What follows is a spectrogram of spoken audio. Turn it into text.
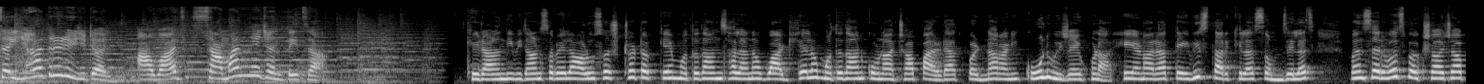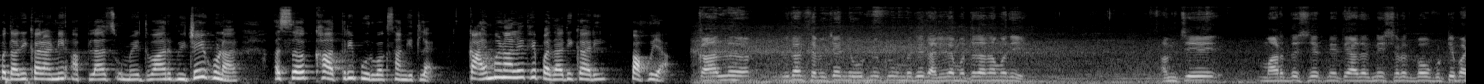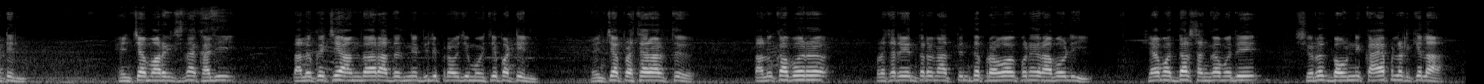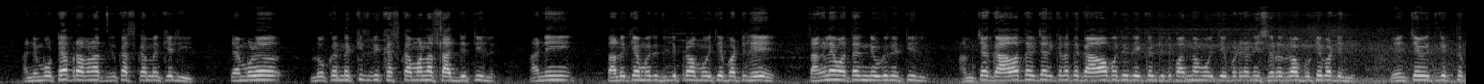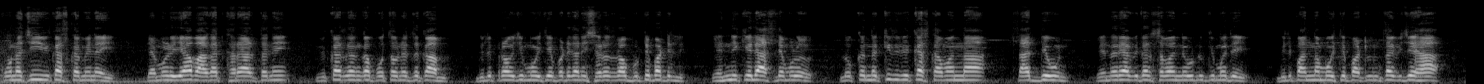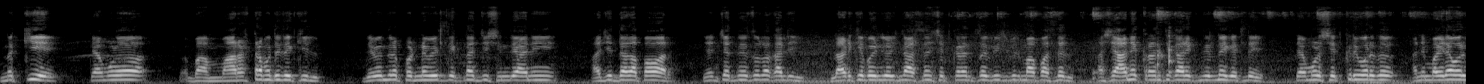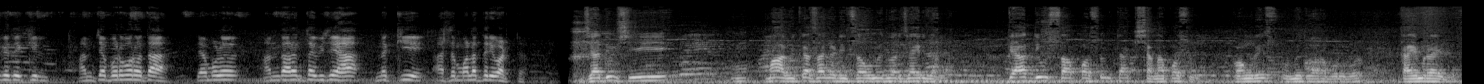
Sahyadri digital आवाज सामान्य जनतेचा. खेड आळंदी विधानसभेला अडुसष्ट टक्के मतदान झाल्यानं वाढलेलं मतदान कोणाच्या पारड्यात पडणार आणि कोण विजय होणार हे येणाऱ्या तेवीस तारखेला समजेलच पण सर्वच पक्षाच्या पदाधिकाऱ्यांनी आपलाच उमेदवार विजयी होणार असं खात्रीपूर्वक सांगितलंय. काय म्हणालेत हे पदाधिकारी? पाहूया. काल विधानसभेच्या निवडणुकीमध्ये झालेल्या मतदानामध्ये आमचे मार्गदर्शक नेते आदरणीय शरदभाऊ बुट्टे पाटील यांच्या मार्गदर्शनाखाली तालुक्याचे आमदार आदरणीय दिलीपरावजी मोहिते पाटील यांच्या प्रचारार्थ तालुकाभर प्रचार यंत्रणा अत्यंत प्रभावीपणे राबवली. ह्या मतदारसंघामध्ये शरद भाऊंनी कायापलट केला आणि मोठ्या प्रमाणात विकासकामे केली त्यामुळं लोक नक्कीच विकास कामांना साथ देतील आणि तालुक्यामध्ये दिलीपराव मोहिते पाटील हे चांगल्या मताने निवडून येतील. आमच्या गावाचा विचार केला तर गावामध्ये देखील दिलीपांना मोहिते पाटील आणि शरदराव बुटे पाटील यांच्या व्यतिरिक्त कोणाचीही विकास कामे नाही. त्यामुळे या भागात खऱ्या अर्थाने विकासगंगा पोचवण्याचं काम दिलीपरावजी मोहिते पाटील आणि शरदराव बुट्टे पाटील यांनी केले असल्यामुळं लोक नक्कीच विकास कामांना साथ देऊन येणाऱ्या विधानसभा निवडणुकीमध्ये दिलीपांना मोहिते पाटलांचा विजय हा नक्की आहे. त्यामुळं बा महाराष्ट्रामध्ये देखील देवेंद्र फडणवीस एकनाथजी शिंदे आणि अजितदादा पवार यांच्या नेतृत्वाखाली लाडके बहीण योजना असेल शेतकऱ्यांचं वीज बिल माफ असेल असे अनेक क्रांतिकारक निर्णय घेतले. त्यामुळे शेतकरी वर्ग आणि महिला वर्ग देखील आमच्या बरोबर होता. त्यामुळं आमदारांचा विजय हा नक्की आहे असं मला तरी वाटतं. ज्या दिवशी महाविकास आघाडीचा उमेदवार जाहीर झाला त्या दिवसापासून त्या क्षणापासून काँग्रेस उमेदवाराबरोबर कायम राहिलं.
